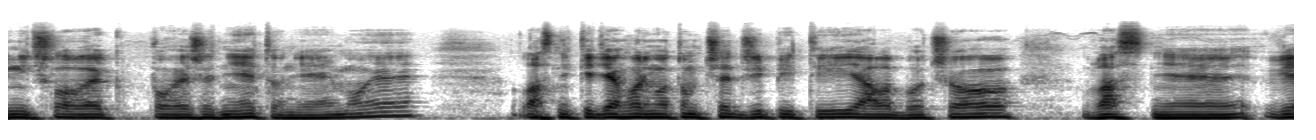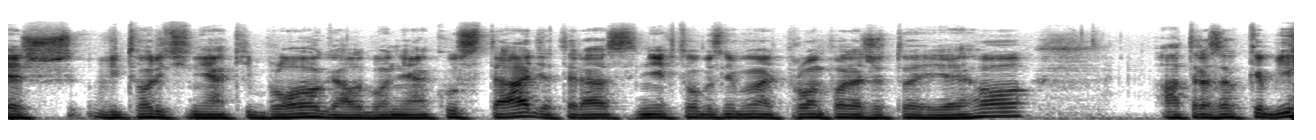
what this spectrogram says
iný človek povie, že nie, to nie je moje vlastne keď ja hovorím o tom chat GPT alebo čo, vlastne vieš vytvoriť nejaký blog alebo nejakú stať a teraz niekto vôbec nebude mať problém povedať, že to je jeho a teraz ako keby,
